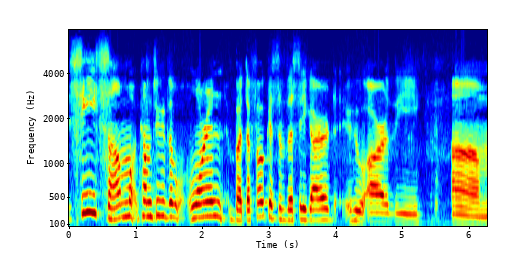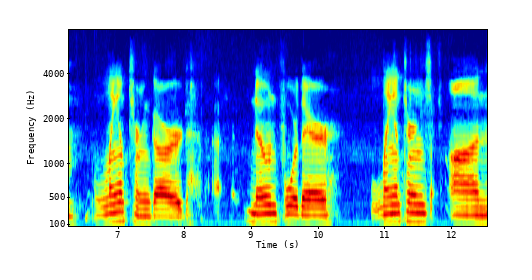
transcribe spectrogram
see some come through the Warren, but the focus of the city guard, who are the um, lantern guard, uh, known for their lanterns on.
